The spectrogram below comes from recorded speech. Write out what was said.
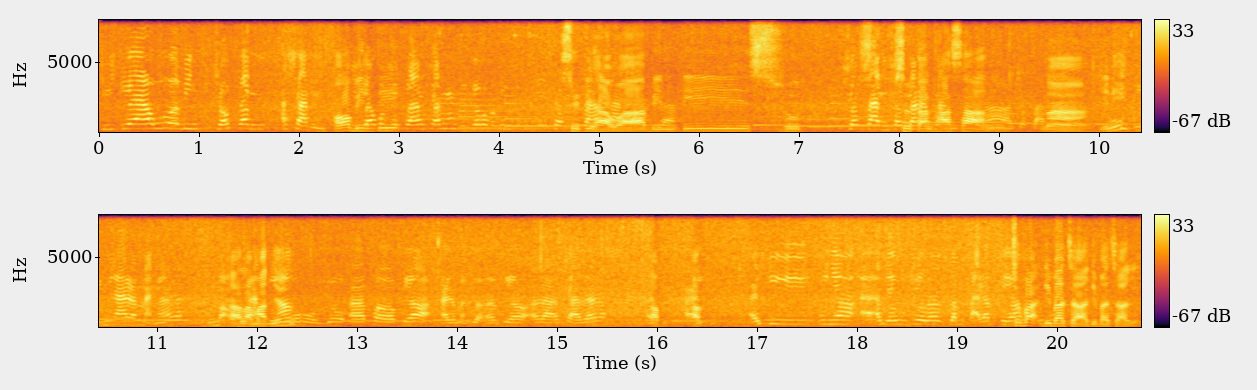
Si Jawa binti Sultan Hasan. Oh, binti- Sultan Hasan, Sultan Siti Hasan. Hawa Ya. binti Sut Sultan, Sultan Hasan. Ah, Sultan. Nah, ini Ini alamatnya Alamatnya? apa alamat cara lah. IC punya ada ujian tempat lah pihak. coba dibaca, dibaca nih.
